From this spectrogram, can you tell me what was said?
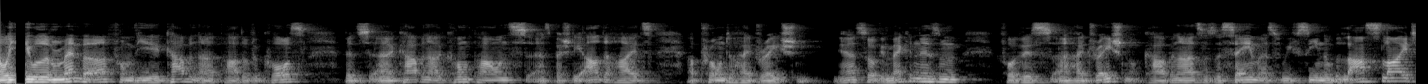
Now you will remember from the carbonyl part of the course that uh, carbonyl compounds, especially aldehydes, are prone to hydration. Yeah, so the mechanism for this uh, hydration of carbonyls is the same as we've seen on the last slide.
